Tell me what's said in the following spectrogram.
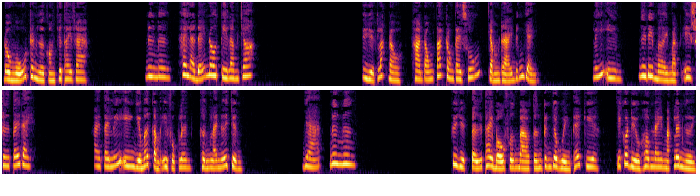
đồ ngủ trên người còn chưa thay ra. Nương nương, hay là để nô tỳ làm cho? Phi Duyệt lắc đầu, hạ động tác trong tay xuống, chậm rãi đứng dậy. Lý Yên, ngươi đi mời mạch y sư tới đây. Hai tay Lý Yên vừa mới cầm y phục lên, khựng lại nửa chừng. Dạ, nương nương. Phi Duyệt tự thay bộ phượng bào tượng trưng cho quyền thế kia, chỉ có điều hôm nay mặc lên người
